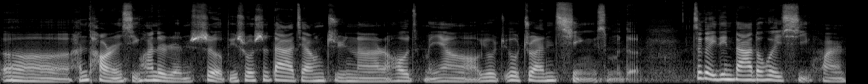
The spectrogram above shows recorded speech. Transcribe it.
呃，很讨人喜欢的人设，比如说是大将军啊，然后怎么样啊，又又专情什么的，这个一定大家都会喜欢。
